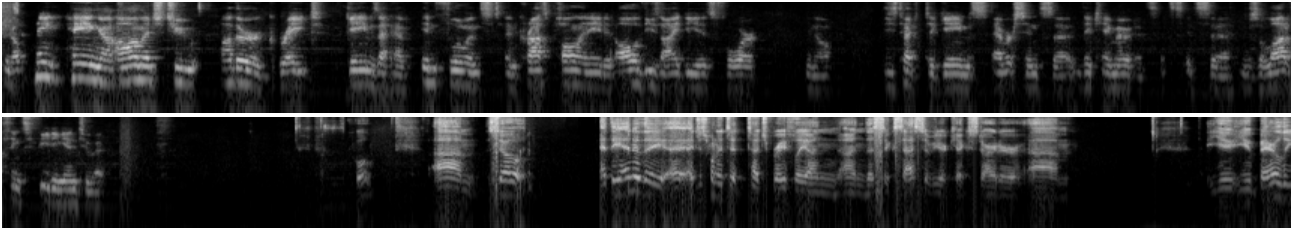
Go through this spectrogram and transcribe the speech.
you know, paying, paying uh, homage to other great games that have influenced and cross-pollinated all of these ideas for, you know, these types of games ever since uh, they came out. It's it's, it's uh, there's a lot of things feeding into it. Cool. Um, so at the end of the, I just wanted to touch briefly on on the success of your Kickstarter. Um, you you barely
